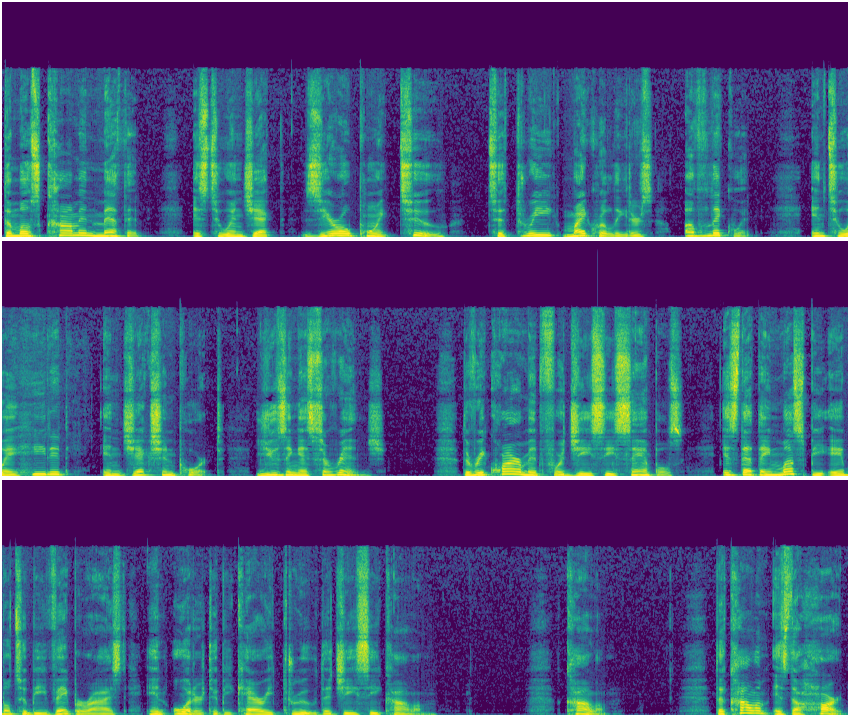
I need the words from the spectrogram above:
The most common method is to inject 0.2 to 3 microliters of liquid into a heated injection port using a syringe. The requirement for GC samples is that they must be able to be vaporized in order to be carried through the GC column. Column. The column is the heart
